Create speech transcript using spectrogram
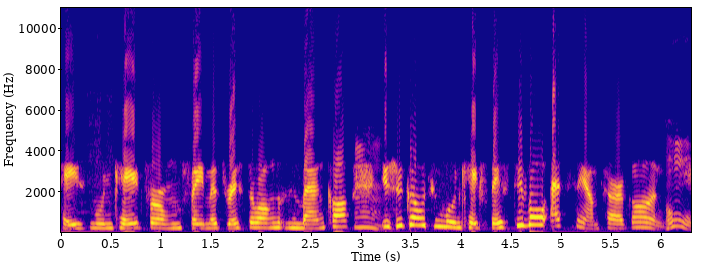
taste mooncake from famous restaurants in Bangkok, Mm. you should go to Mooncake Festival at Siam Paragon. Oh.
